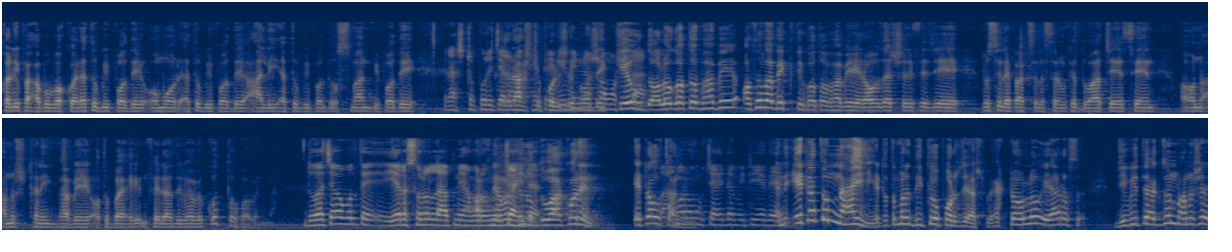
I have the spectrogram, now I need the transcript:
খলিফা আবু বকর এত বিপদে ওমর এত বিপদে আলী এত বিপদে ওসমান বিপদে রাষ্ট্র সমস্যা। কেউ দলগতভাবে অথবা ব্যক্তিগতভাবে রওজা শরীফে যে রসুল পাক সাল্লামকে দোয়া চেয়েছেন অন- আনুষ্ঠানিকভাবে অথবা ফেরাদি ভাবে কোথাও পাবেন না। দোয়া চাওয়া বলতে ইয়া রাসূলুল্লাহ আপনি আমার দোয়া করেন। এটাও চান মানে এটা তো নাই এটা তোমরা দ্বিতীয় পর্যায়ে আসবে। একটা হলো ইয়ার জীবিত একজন মানুষের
